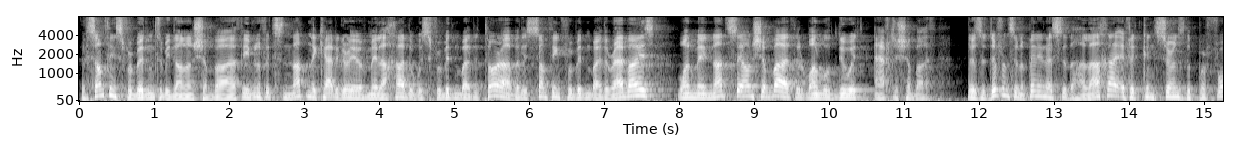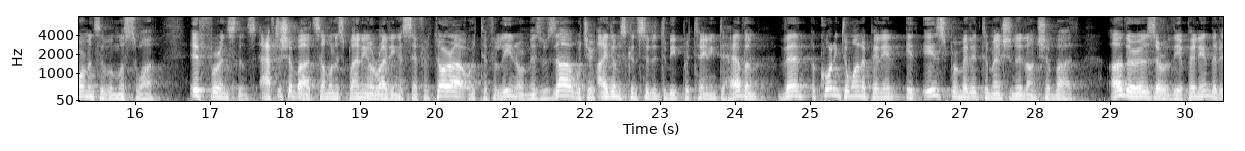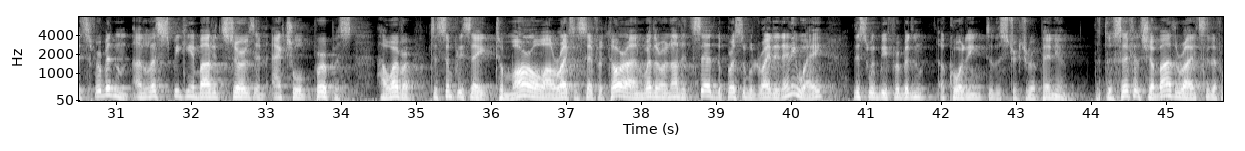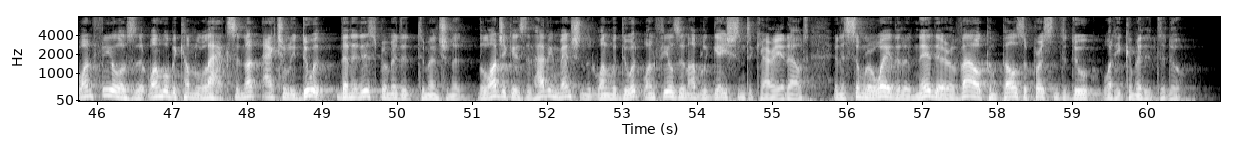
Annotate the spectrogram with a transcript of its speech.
If something's forbidden to be done on Shabbat, even if it's not in the category of melacha that was forbidden by the Torah, but is something forbidden by the rabbis, one may not say on Shabbat that one will do it after Shabbat. There's a difference in opinion as to the halacha if it concerns the performance of a miswah. If, for instance, after Shabbat someone is planning on writing a Sefer Torah or Tefillin or Mezuzah, which are items considered to be pertaining to heaven, then, according to one opinion, it is permitted to mention it on Shabbat. Others are of the opinion that it's forbidden unless speaking about it serves an actual purpose. However, to simply say, tomorrow I'll write a Sefer Torah, and whether or not it's said the person would write it anyway, this would be forbidden according to the stricter opinion. The Tosefet Shabbat writes that if one feels that one will become lax and not actually do it, then it is permitted to mention it. The logic is that having mentioned that one would do it, one feels an obligation to carry it out, in a similar way that a neder, a vow, compels a person to do what he committed to do.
